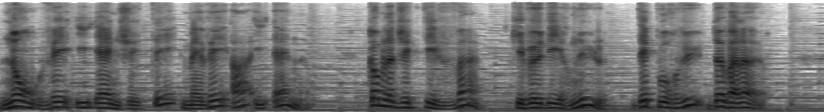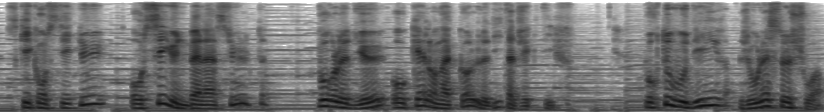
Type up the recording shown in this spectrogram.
non V-I-N-G-T, mais V-A-I-N, comme l'adjectif vin, qui veut dire nul, dépourvu de valeur, ce qui constitue aussi une belle insulte pour le Dieu auquel on accole le dit adjectif. Pour tout vous dire, je vous laisse le choix.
